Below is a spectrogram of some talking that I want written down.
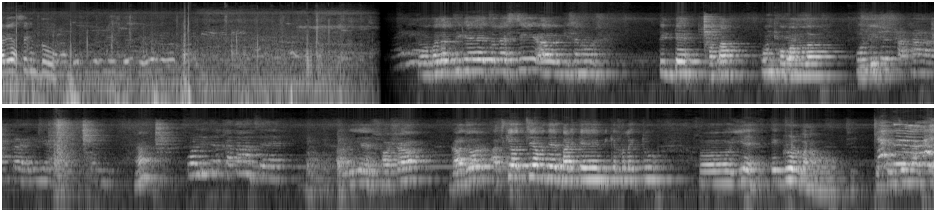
গাড়ি আসছে কিন্তু। তো বাজার থেকে চলে আসছি আর কিষানুর তিনটে খাতা অঙ্ক বাংলা ইয়ে হ্যাঁ? আর ইয়ে শশা গাজর। আজকে হচ্ছে আমাদের বাড়িতে বিকেলবেলা একটু ইয়ে এগ রোল বানাবো তো সেই জন্য আর কি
